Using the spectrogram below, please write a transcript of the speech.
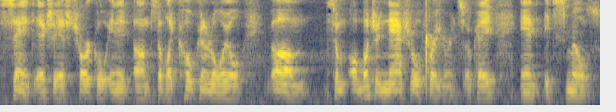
scent. It actually has charcoal in it, um, stuff like coconut oil, um, some a bunch of natural fragrance, okay? And it smells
